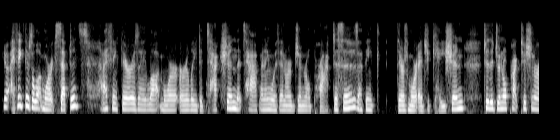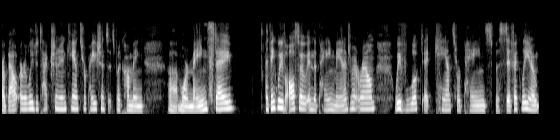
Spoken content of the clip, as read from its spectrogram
You know, I think there's a lot more acceptance. I think there is a lot more early detection that's happening within our general practices. I think there's more education to the general practitioner about early detection in cancer patients. It's becoming uh, more mainstay. I think we've also in the pain management realm, we've looked at cancer pain specifically. You know,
